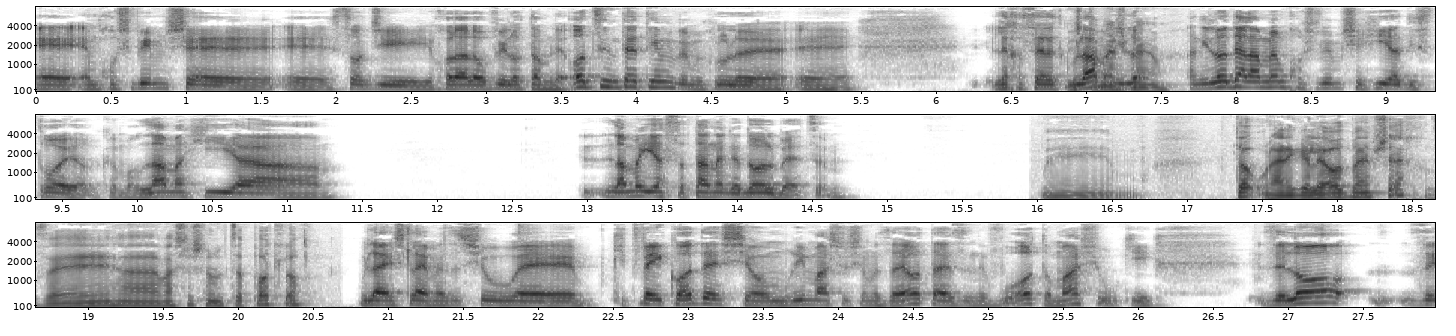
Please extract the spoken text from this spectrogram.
אה, הם חושבים שסוג'י יכולה להוביל אותם לעוד סינתטים והם יוכלו ל- אה, לחסל את כולם. אני לא. אני לא יודע למה הם חושבים שהיא הדיסטרויר כלומר למה היא ה... למה היא השטן הגדול בעצם. טוב אולי נגלה עוד בהמשך זה מה שיש לנו לצפות לו. אולי יש להם איזשהו אה, כתבי קודש שאומרים משהו שמזהה אותה איזה נבואות או משהו כי זה לא זה,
